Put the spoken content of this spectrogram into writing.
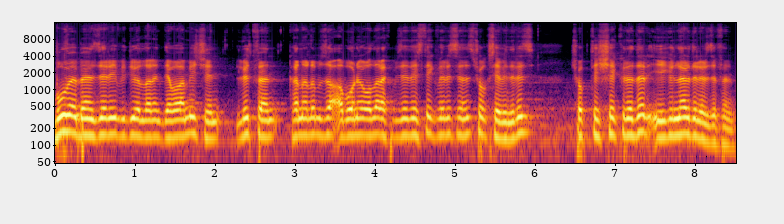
bu ve benzeri videoların devamı için lütfen kanalımıza abone olarak bize destek verirseniz çok seviniriz. Çok teşekkür eder. İyi günler dileriz efendim.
